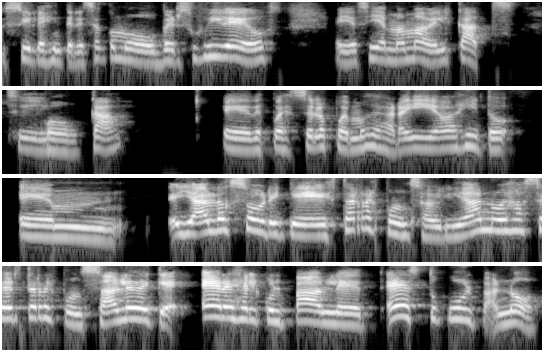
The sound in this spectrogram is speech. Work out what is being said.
si les interesa como ver sus videos. Ella se llama Mabel Katz, con K. Eh, después se los podemos dejar ahí abajito. Em, ella habla sobre que esta responsabilidad no es hacerte responsable de que eres el culpable, es tu culpa, no,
